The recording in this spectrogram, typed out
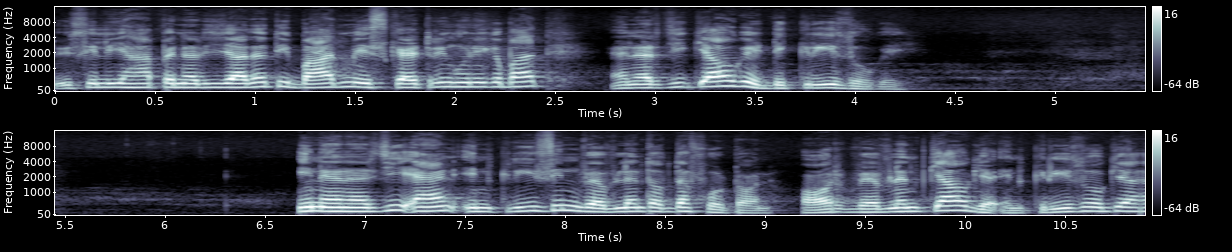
तो इसीलिए यहाँ पे एनर्जी ज़्यादा थी। बाद में स्कैटरिंग होने के बाद एनर्जी क्या हो गई? डिक्रीज हो गई। In energy and increase in wavelength of the photon और वेवलेंथ क्या हो गया? इंक्रीज हो गया।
